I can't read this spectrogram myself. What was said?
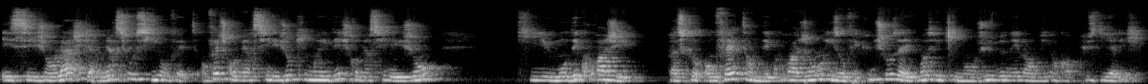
Et ces gens là je les remercie aussi en fait. En fait je remercie les gens qui m'ont aidé je remercie les gens qui m'ont découragé parce qu'en en fait, en me décourageant, ils ont fait qu'une chose avec moi, c'est qu'ils m'ont juste donné l'envie encore plus d'y aller.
